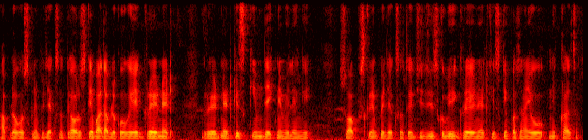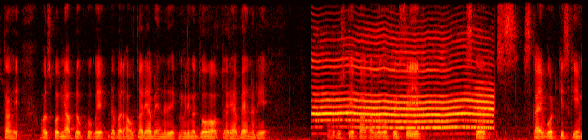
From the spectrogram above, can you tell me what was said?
आप लोग स्क्रीन पे देख सकते हो। और उसके बाद आप लोगों को एक ग्रेनेड ग्रेनेड की स्कीम देखने मिलेंगी। सो आप स्क्रीन पे देख सकते हैं। जिस, जिसको भी ग्रेनेड की स्कीम पसंद आई वो निकाल सकता है। और उस पर में आप लोगों को एक डबल अवतार या बैनर देखने मिलेगा। दो अवतार या बैनर है। और उसके बाद आप लोगों को फिर से एक स्काई बोर्ड की स्कीम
